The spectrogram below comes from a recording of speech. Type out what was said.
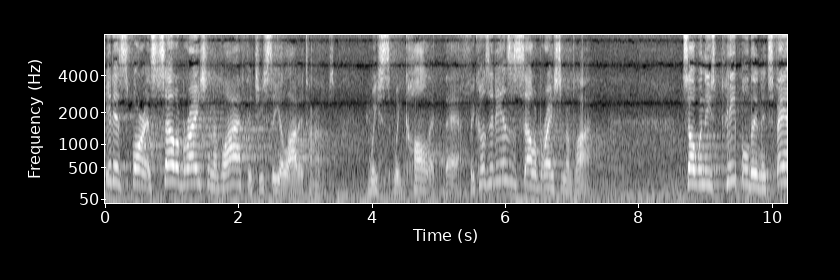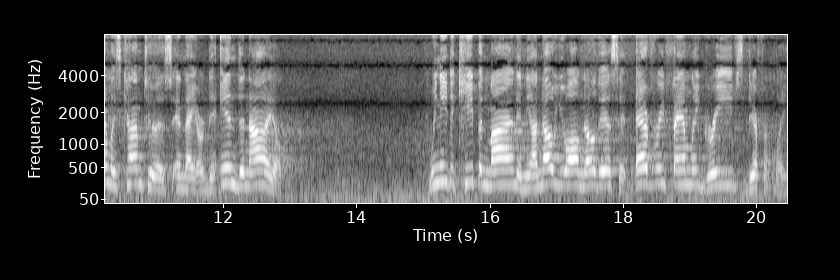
It is for a celebration of life that you see a lot of times. We, we call it that because it is a celebration of life. So when these people and these families come to us and they are in denial, we need to keep in mind, and I know you all know this, that every family grieves differently.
